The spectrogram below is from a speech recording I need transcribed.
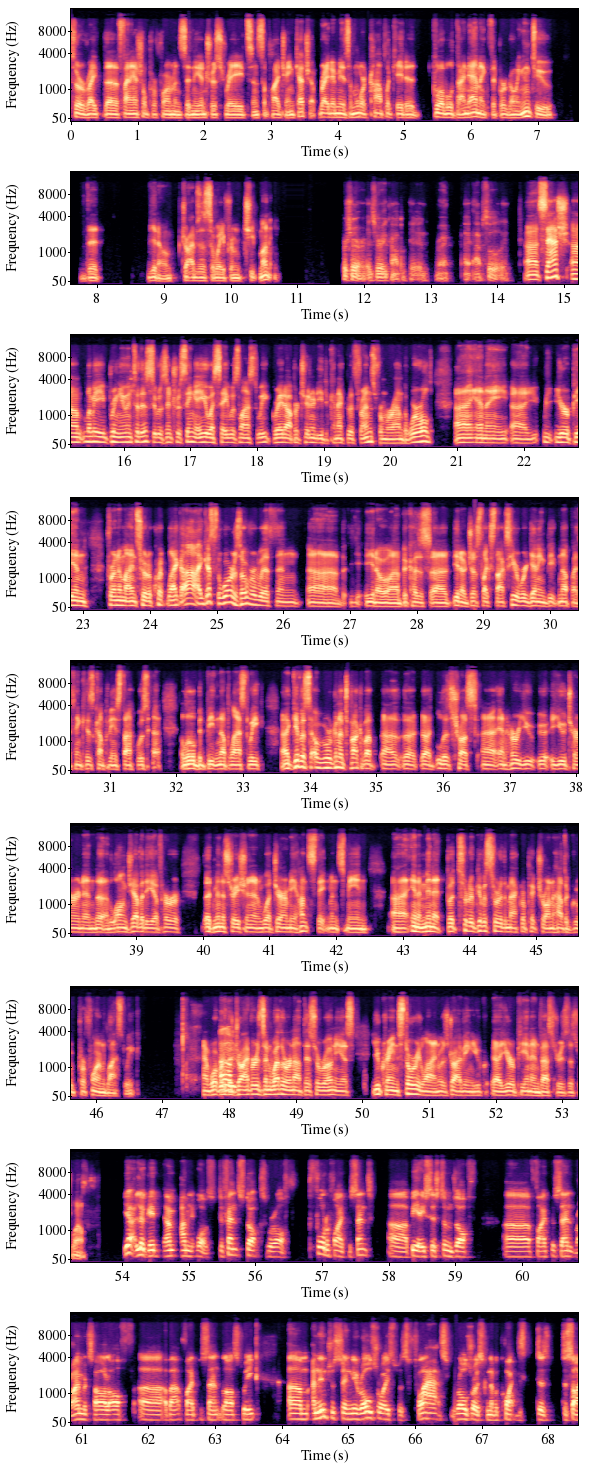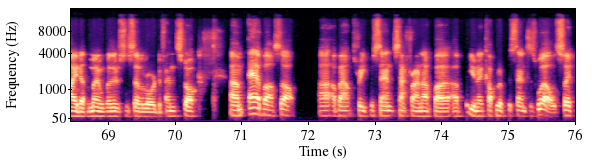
sort of right the financial performance and the interest rates and supply chain catch up, right? I mean, it's a more complicated global dynamic that we're going into that, you know, drives us away from cheap money. For sure. It's very complicated. Right. Absolutely. Uh, Sash, um, let me bring you into this. It was interesting. AUSA was last week. Great opportunity to connect with friends from around the world. Uh, and a uh, European friend of mine sort of quipped like, "Ah, I guess the war is over with." And uh, you know, uh, because uh, you know, just like stocks here, we're getting beaten up. I think his company's stock was a little bit beaten up last week. give us. we're going to talk about the, Liz Truss and her U U turn and the longevity of her administration and what Jeremy Hunt's statements mean uh, in a minute, but sort of give us sort of the macro picture on how the group performed last week. And what were um, the drivers, and whether or not this erroneous Ukraine storyline was driving U- uh, European investors as well? Yeah, look, it, um, I mean, it was. Defense stocks were off four to five percent. Uh, BAE Systems off uh, five percent. Rheinmetall off uh, about five percent last week. Um, and interestingly, Rolls Royce was flat. Rolls Royce can never quite des- decide at the moment whether it's a civil or a defense stock. Um, Airbus up uh, about 3%, Safran up, uh, you know, a couple of percent as well. So,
